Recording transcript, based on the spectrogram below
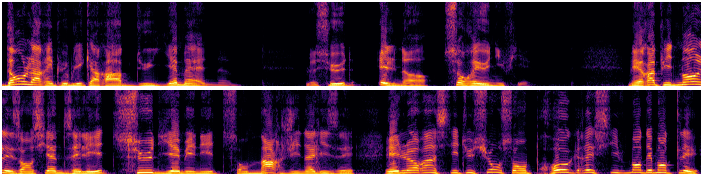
dans la République arabe du Yémen. Le Sud et le Nord sont réunifiés. Mais rapidement, les anciennes élites sud-yéménites sont marginalisées et leurs institutions sont progressivement démantelées.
